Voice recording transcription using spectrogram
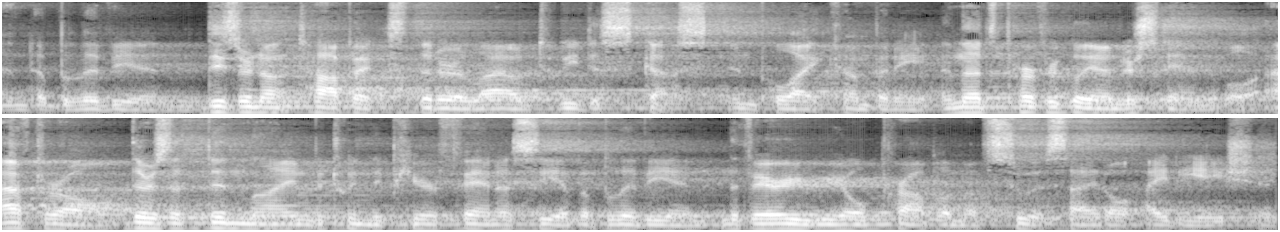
and oblivion. These are not topics that are allowed to be discussed in polite company, and that's perfectly understandable. After all, there's a thin line between the pure fantasy of oblivion and the very real problem of suicidal ideation,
